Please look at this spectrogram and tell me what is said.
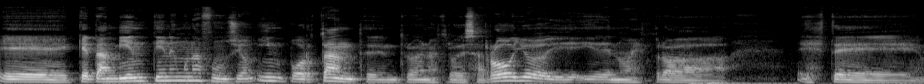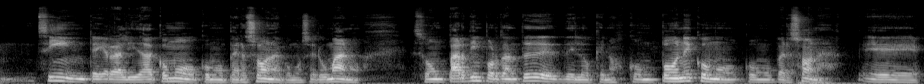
Eh, que también tienen una función importante dentro de nuestro desarrollo y, de nuestra este, integralidad como, como, persona, como ser humano. Son parte importante de, lo que nos compone como, como personas. Eh,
